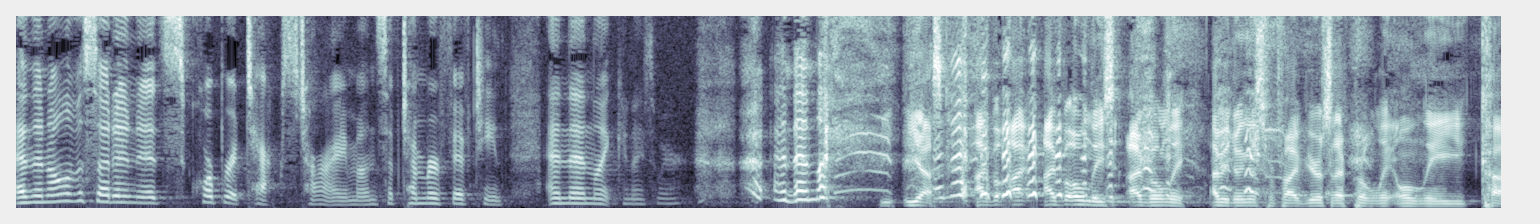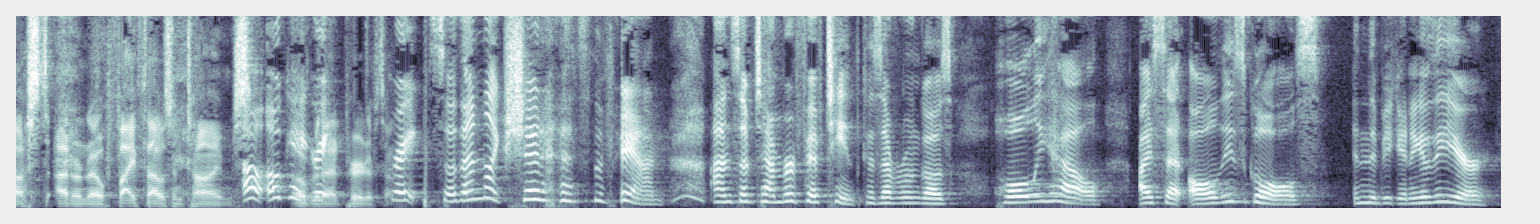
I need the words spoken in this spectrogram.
And then all of a sudden, it's corporate tax time on September 15th. And then, like, can I swear? and then, like, Yes, I've, I, I've only I've only I've been doing this for five years, and I've probably only cussed I don't know five thousand times. Oh, okay, over great. that period of time. Great. So then, like, shit hits the fan on September 15th because everyone goes, Holy hell, I set all these goals in the beginning of the year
